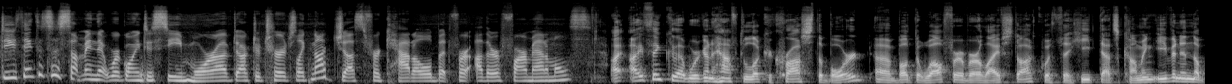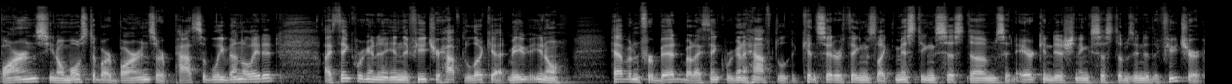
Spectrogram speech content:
Do you think this is something that we're going to see more of, Dr. Church? Like, not just for cattle, but for other farm animals? I, I think that we're going to have to look across the board uh, about the welfare of our livestock with the heat that's coming. Even in the barns, you know, most of our barns are passively ventilated. I think we're going to, in the future, have to look at maybe, you know, heaven forbid, but I think we're going to have to consider things like misting systems and air conditioning systems into the future.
